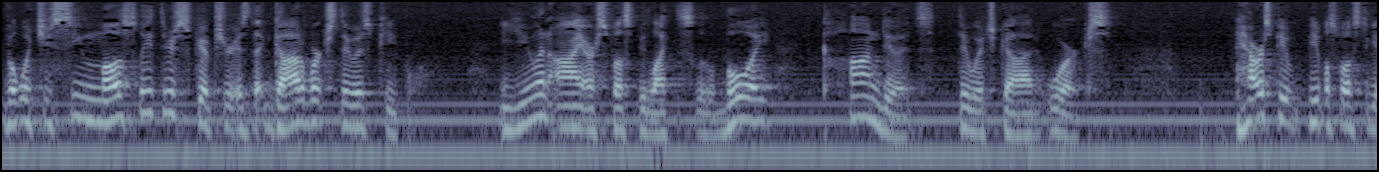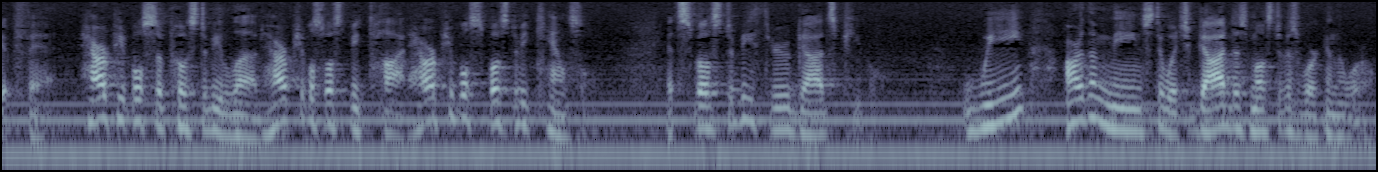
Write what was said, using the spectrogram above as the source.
But what you see mostly through Scripture is that God works through His people. You and I are supposed to be like this little boy, conduits through which God works. How are people, supposed to get fed? How are people supposed to be loved? How are people supposed to be taught? How are people supposed to be counseled? It's supposed to be through God's people. We are the means to which God does most of his work in the world.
